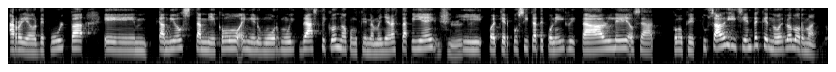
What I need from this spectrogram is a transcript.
arrollador de culpa, em, cambios también como en el humor muy drásticos, ¿no? Como que en la mañana estás bien y cualquier cosita te pone irritable, o sea, como que tú sabes y sientes que no es lo normal. ¿no?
